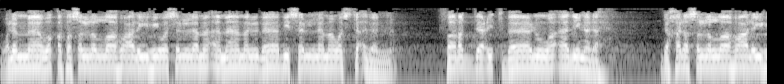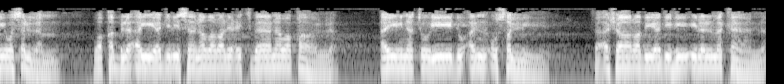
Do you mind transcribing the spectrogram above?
ولما وقف صلى الله عليه وسلم أمام الباب سلم واستأذن. فرد عتبان وأذن له. دخل صلى الله عليه وسلم. وقبل أن يجلس نظر لعتبان وقال أين تريد أن أصلي؟ فأشار بيده إلى المكان.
